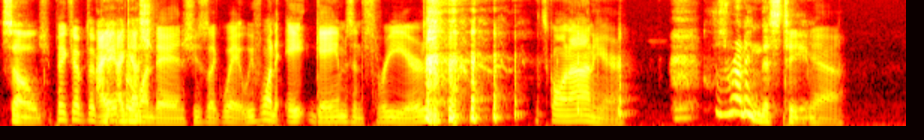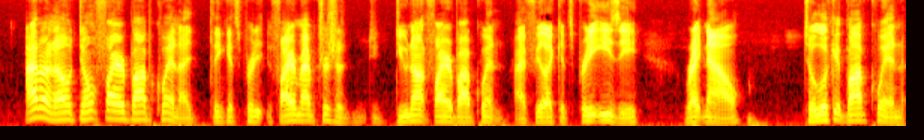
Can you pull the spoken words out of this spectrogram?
So She picked up the I- I paper guess- one day and she's like, "Wait, we've won eight games in three years. What's going on here?" who's running this team? Yeah. I don't know. Don't fire Bob Quinn. I think it's pretty. Fire Matt Patricia. Do not fire Bob Quinn. I feel like it's pretty easy right now to look at Bob Quinn.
